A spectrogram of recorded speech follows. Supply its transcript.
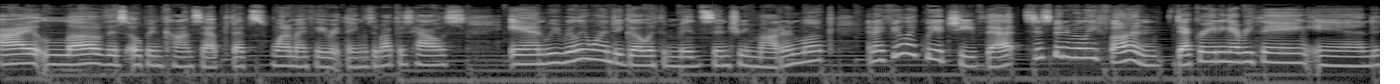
I love this open concept. That's one of my favorite things about this house. And we really wanted to go with a mid-century modern look. And I feel like we achieved that. It's just been really fun decorating everything and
